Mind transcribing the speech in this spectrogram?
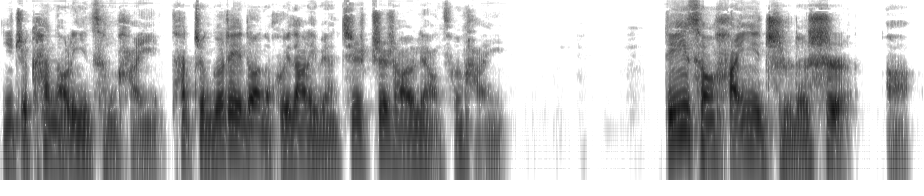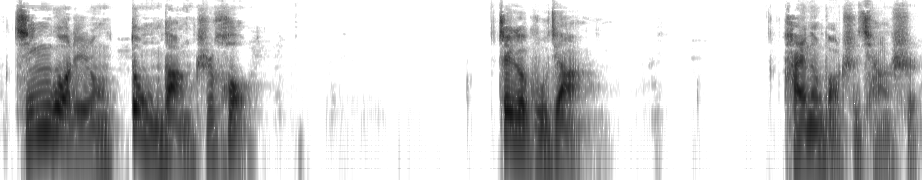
你只看到了一层含义。他整个这一段的回答里边，其实至少有两层含义。第一层含义指的是啊，经过这种动荡之后，这个股价还能保持强势。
